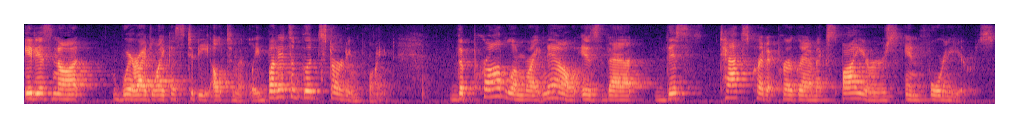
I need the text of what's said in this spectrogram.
it is not where I'd like us to be ultimately, but it's a good starting point. The problem right now is that this tax credit program expires in four years.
